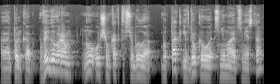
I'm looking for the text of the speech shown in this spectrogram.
э, только выговором. Ну, в общем, как-то все было вот так, и вдруг его снимают с места.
